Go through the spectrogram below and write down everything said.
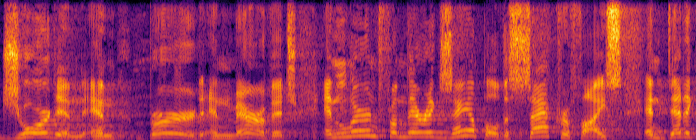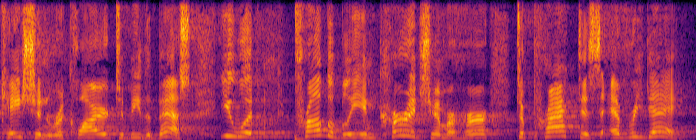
Jordan and Bird and Maravich and learn from their example the sacrifice and dedication required to be the best. You would probably encourage him or her to practice every day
